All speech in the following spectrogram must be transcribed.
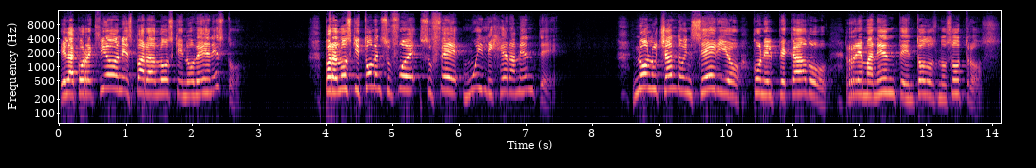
Y la corrección es para los que no vean esto, para los que tomen su fe, muy ligeramente, no luchando en serio con el pecado remanente en todos nosotros.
